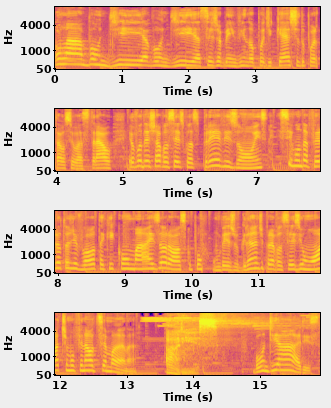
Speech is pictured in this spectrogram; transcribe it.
Olá, bom dia, bom dia. Seja bem-vindo ao podcast do Portal Seu Astral. Eu vou deixar vocês com as previsões e segunda-feira eu tô de volta aqui com mais horóscopo. Um beijo grande para vocês e um ótimo final de semana. Ares. Bom dia, Ares.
